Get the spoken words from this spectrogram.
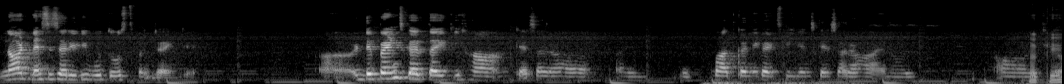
नॉट नेसेसरीली वो दोस्त बन जाएँगे। डिपेंड्स uh, करता है कि हाँ कैसा रहा like, बात करने का एक्सपीरियंस कैसा रहा and all okay.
